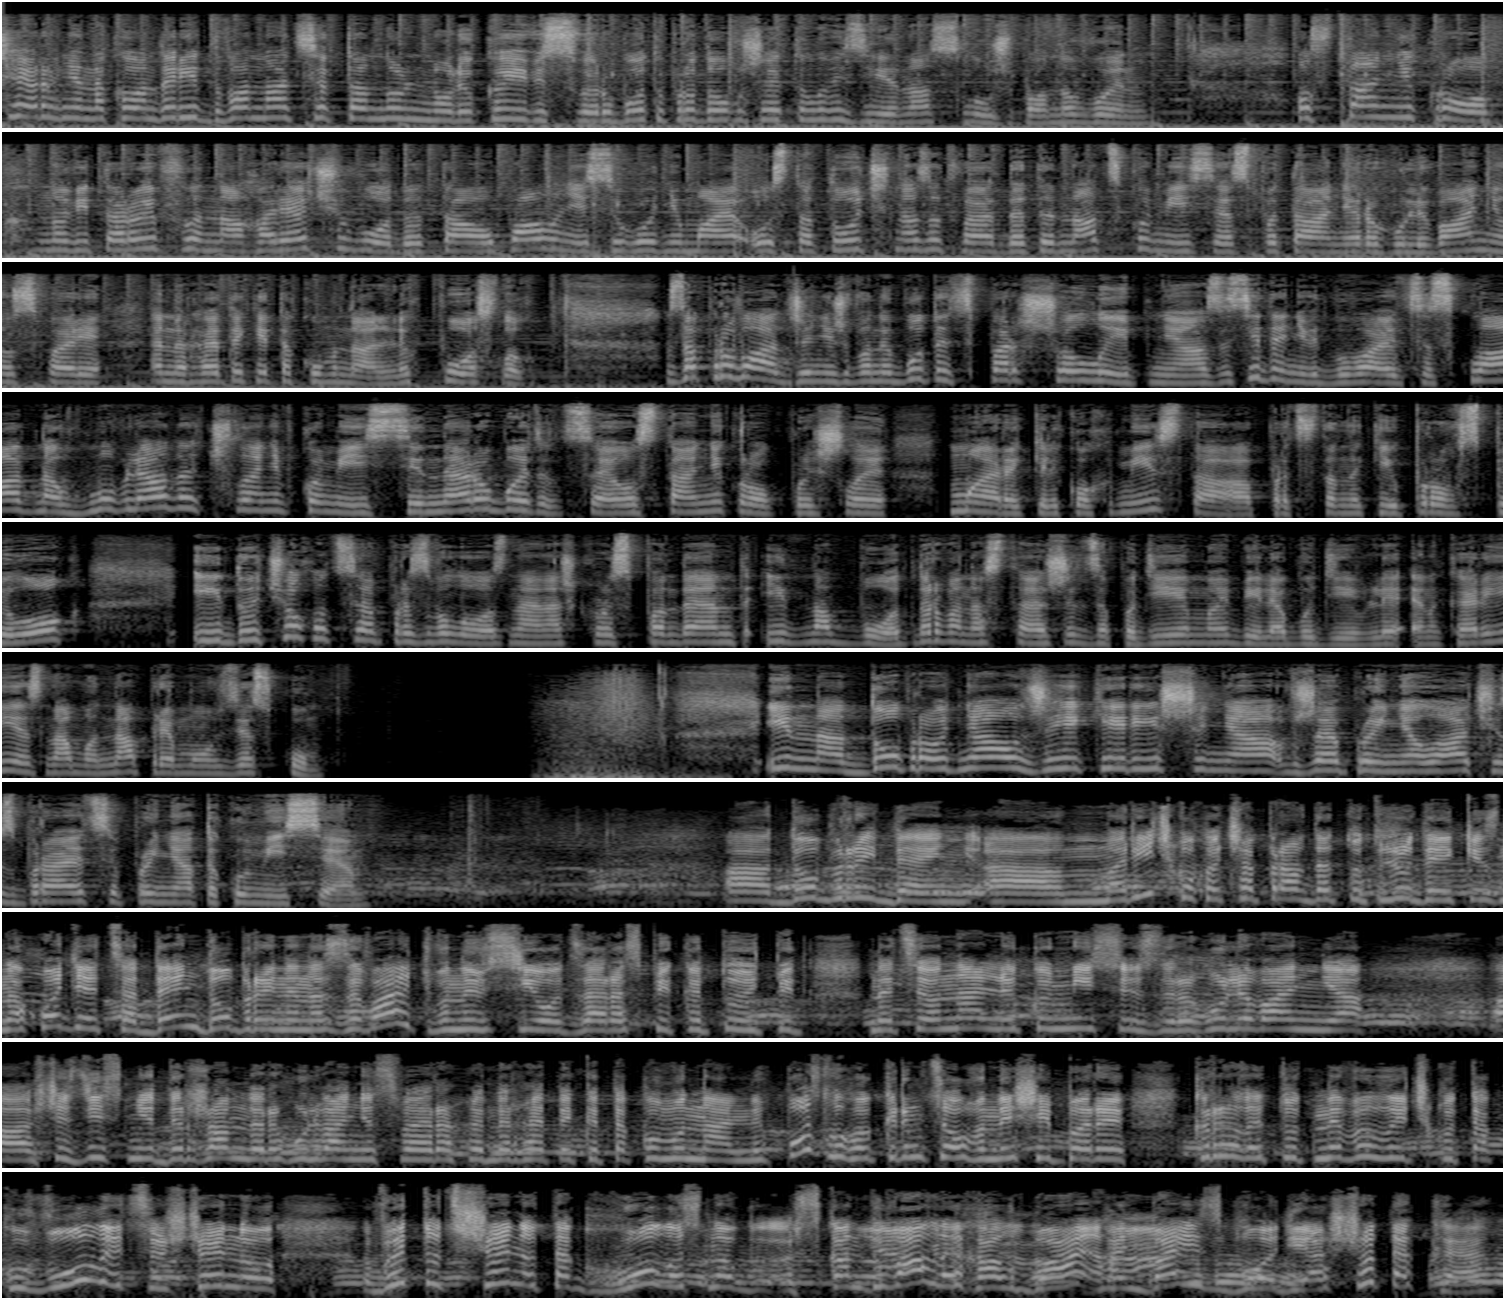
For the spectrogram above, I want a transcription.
червня на календарі 12.00 у Києві свою роботу продовжує телевізійна служба новин. Останній крок нові тарифи на гарячу воду та опалення сьогодні має остаточно затвердити Нацкомісія з питань регулювання у сфері енергетики та комунальних послуг. Запроваджені ж вони будуть з 1 липня. Засідання відбуваються складно. Вмовляти членів комісії не робити цей останній крок. Прийшли мери кількох міст та представники профспілок. І до чого це призвело, знає наш кореспондент Інна Боднер. Вона стежить за подіями біля будівлі НКРЄ. З нами на прямому зв'язку. Інна, доброго дня. Отже, які рішення вже прийняла чи збирається прийняти комісія? Добрий день, Марічко. Хоча правда, тут люди, які знаходяться, день добрий не називають. Вони всі от зараз пікетують під національною комісією з регулювання, що здійснює державне регулювання в сферах енергетики та комунальних послуг. Окрім цього, вони ще й перекрили тут невеличку таку вулицю. Щойно ви тут щойно так голосно скандували галба, ганьба і злодії. А що таке?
